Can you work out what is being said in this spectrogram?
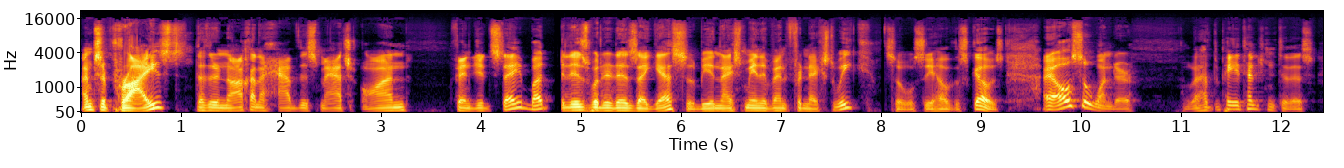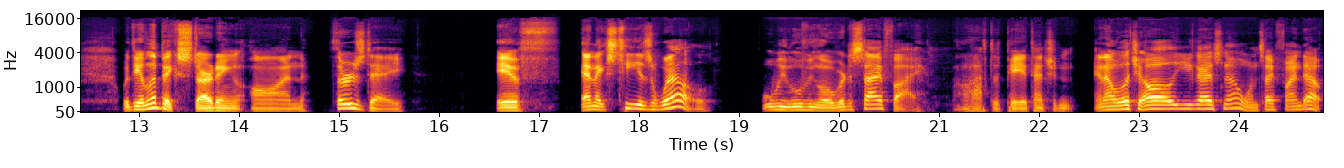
I'm surprised that they're not going to have this match on Vengeance Day, but it is what it is, I guess. It'll be a nice main event for next week. So we'll see how this goes. I also wonder, I'm going to have to pay attention to this, with the Olympics starting on Thursday, if NXT as well will be moving over to Syfy. I'll have to pay attention and I will let you all you guys know once I find out.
